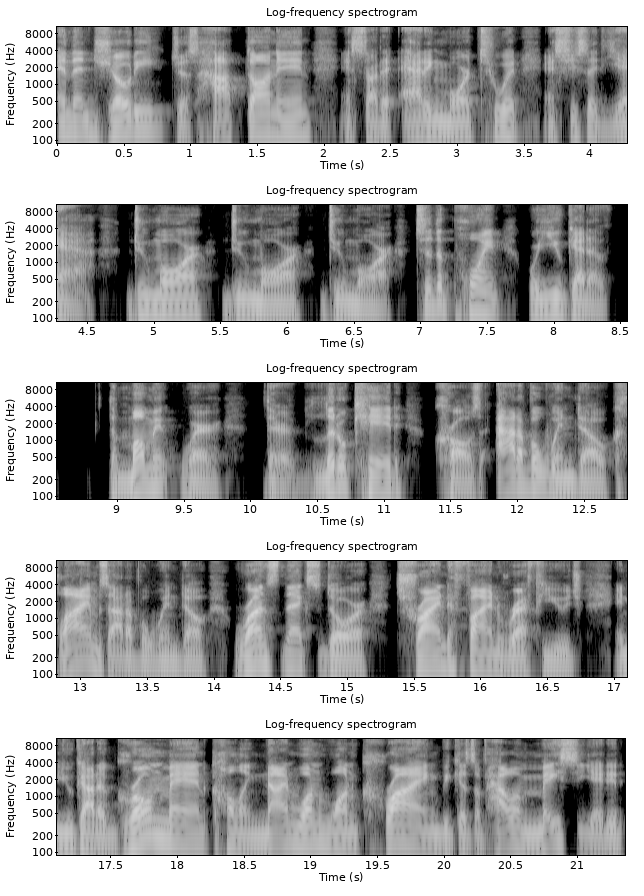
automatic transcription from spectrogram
And then Jodi just hopped on in and started adding more to it. And she said, Yeah, do more, do more, do more, to the point where you get a the moment where their little kid crawls out of a window, climbs out of a window, runs next door, trying to find refuge. And you got a grown man calling 911 crying because of how emaciated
